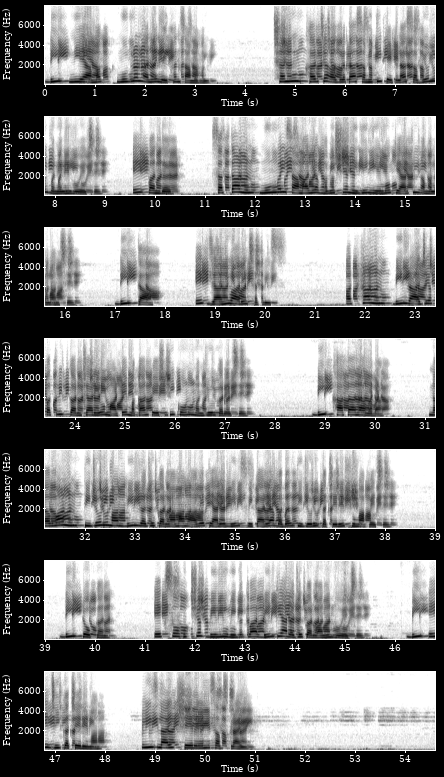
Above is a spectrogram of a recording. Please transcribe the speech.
ડી નિયામક મુદ્રણ અને લેખન સામગ્રી છન્નું ખર્ચ અગ્રતા સમિતિ કેટલા સભ્યોની બનેલી હોય છે એ પંદર સત્તાણું મુંબઈ સામાન્ય ભવિષ્ય નિધિ નિયમો ક્યારથી અમલમાં છે? ડી તા. એક જાન્યુઆરી છત્રીસ. અઠ્ઠાણું બિન રાજ્ય પત્રિત કર્મચારીઓ માટે મકાન પેશગી કોણ મંજૂર કરે છે? બી ખાતાના વડા. નવ્વાણું તિજોરીમાં બિલ રજૂ કરવામાં આવે ત્યારે બિલ સ્વીકાર્યા બદલ તિજોરી કચેરી શું આપે છે? D token. એકસો ઉચ્ચક બિલનું વિગતવાર બિલ ક્યાં રજૂ કરવાનું હોય છે? બી એ જી કચેરીમાં. Please like share and subscribe.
